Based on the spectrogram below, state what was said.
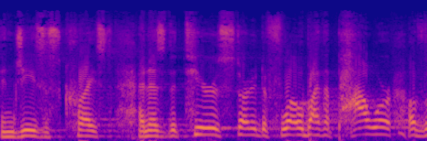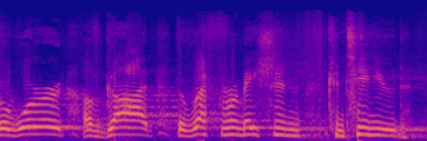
in Jesus Christ. And as the tears started to flow by the power of the Word of God, the Reformation continued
